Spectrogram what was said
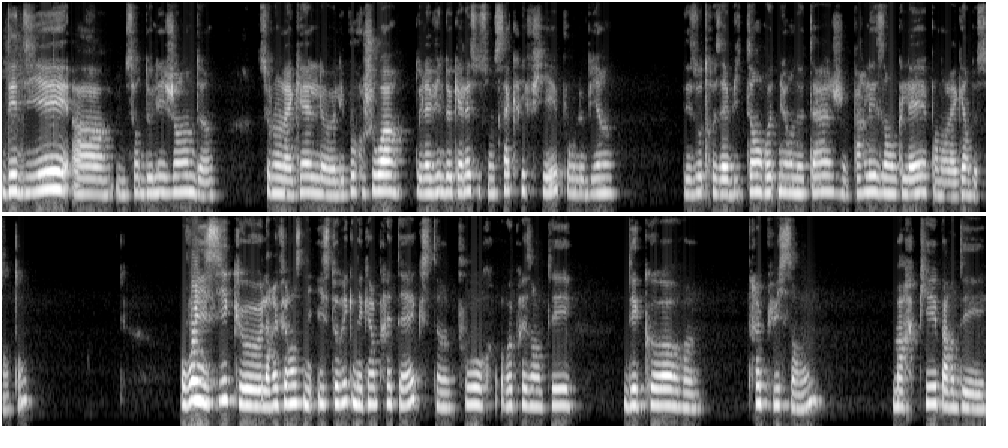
dédié à une sorte de légende selon laquelle euh, les bourgeois de la ville de Calais se sont sacrifiés pour le bien des autres habitants retenus en otage par les Anglais pendant la guerre de Cent Ans. On voit ici que la référence historique n'est qu'un prétexte pour représenter des corps très puissants, marqués par des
